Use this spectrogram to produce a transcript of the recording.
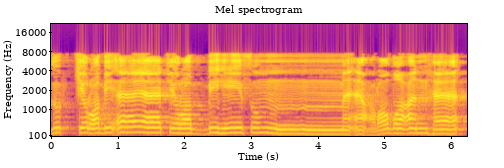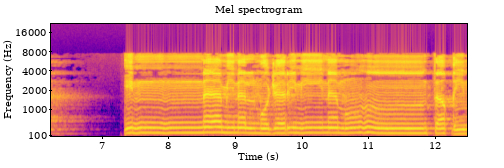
ذكر بايات ربه ثم اعرض عنها أنا من المجرمين منتقمون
